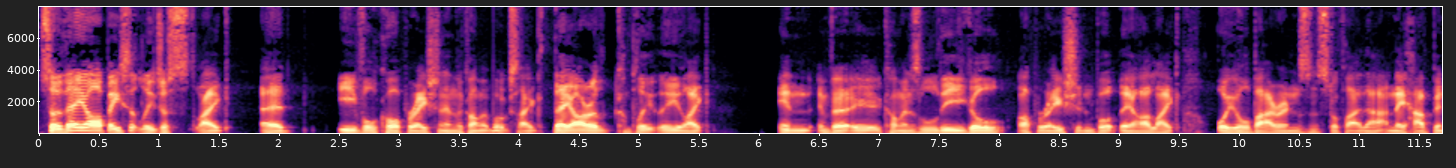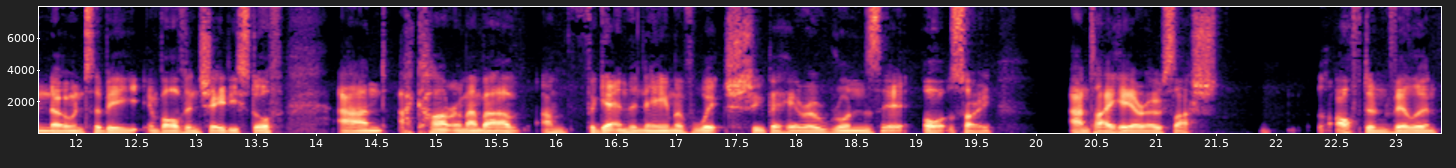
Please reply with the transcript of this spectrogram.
So they are basically just like a evil corporation in the comic books. Like they are a completely like in inverted commas legal operation, but they are like oil barons and stuff like that, and they have been known to be involved in shady stuff. And I can't remember. I've, I'm forgetting the name of which superhero runs it. Or sorry, anti-hero slash often villain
